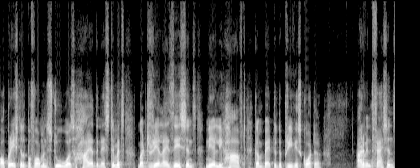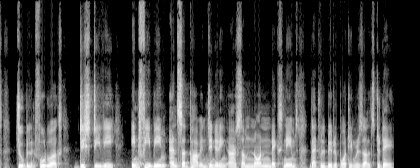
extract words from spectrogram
Operational performance too was higher than estimates, but realizations nearly halved compared to the previous quarter. Arvind Fashions, Jubilant Foodworks, Dish TV, Infibeam, and Sadbhav Engineering are some non index names that will be reporting results today.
